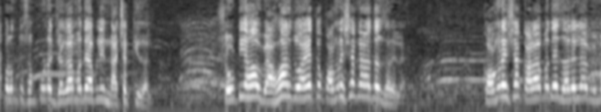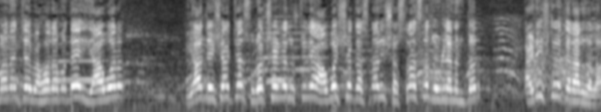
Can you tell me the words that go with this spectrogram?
परंतु संपूर्ण जगामध्ये आपली नाचक्की झाली. शेवटी हा व्यवहार जो आहे तो काँग्रेसच्या काळातच झालेला आहे. काँग्रेसच्या काळामध्ये झालेल्या विमानांच्या व्यवहारामध्ये यावर या देशाच्या सुरक्षेच्या दृष्टीने आवश्यक असणारी शस्त्रास्त्र जोडल्यानंतर ऍडिशनल करार झाला.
